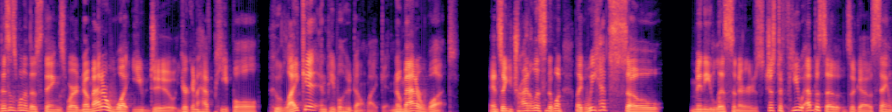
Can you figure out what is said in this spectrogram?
This is one of those things where no matter what you do, you're going to have people who like it and people who don't like it, no matter what. And so you try to listen to one. Like we had so many listeners just a few episodes ago saying,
